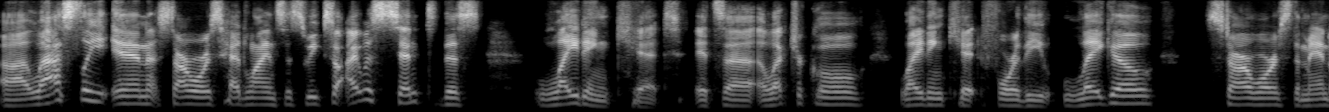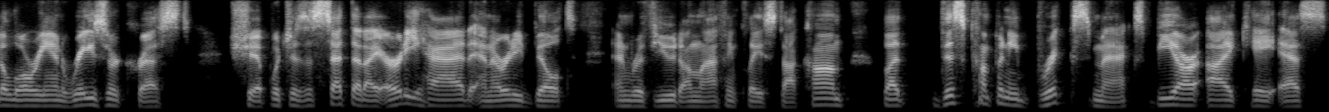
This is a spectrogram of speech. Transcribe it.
Lastly in star wars headlines this week so i was sent this lighting kit. It's a electrical lighting kit for the lego Star Wars The Mandalorian Razor Crest ship, which is a set that I already had and already built and reviewed on laughingplace.com. But this company, Briksmax, B R I K S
